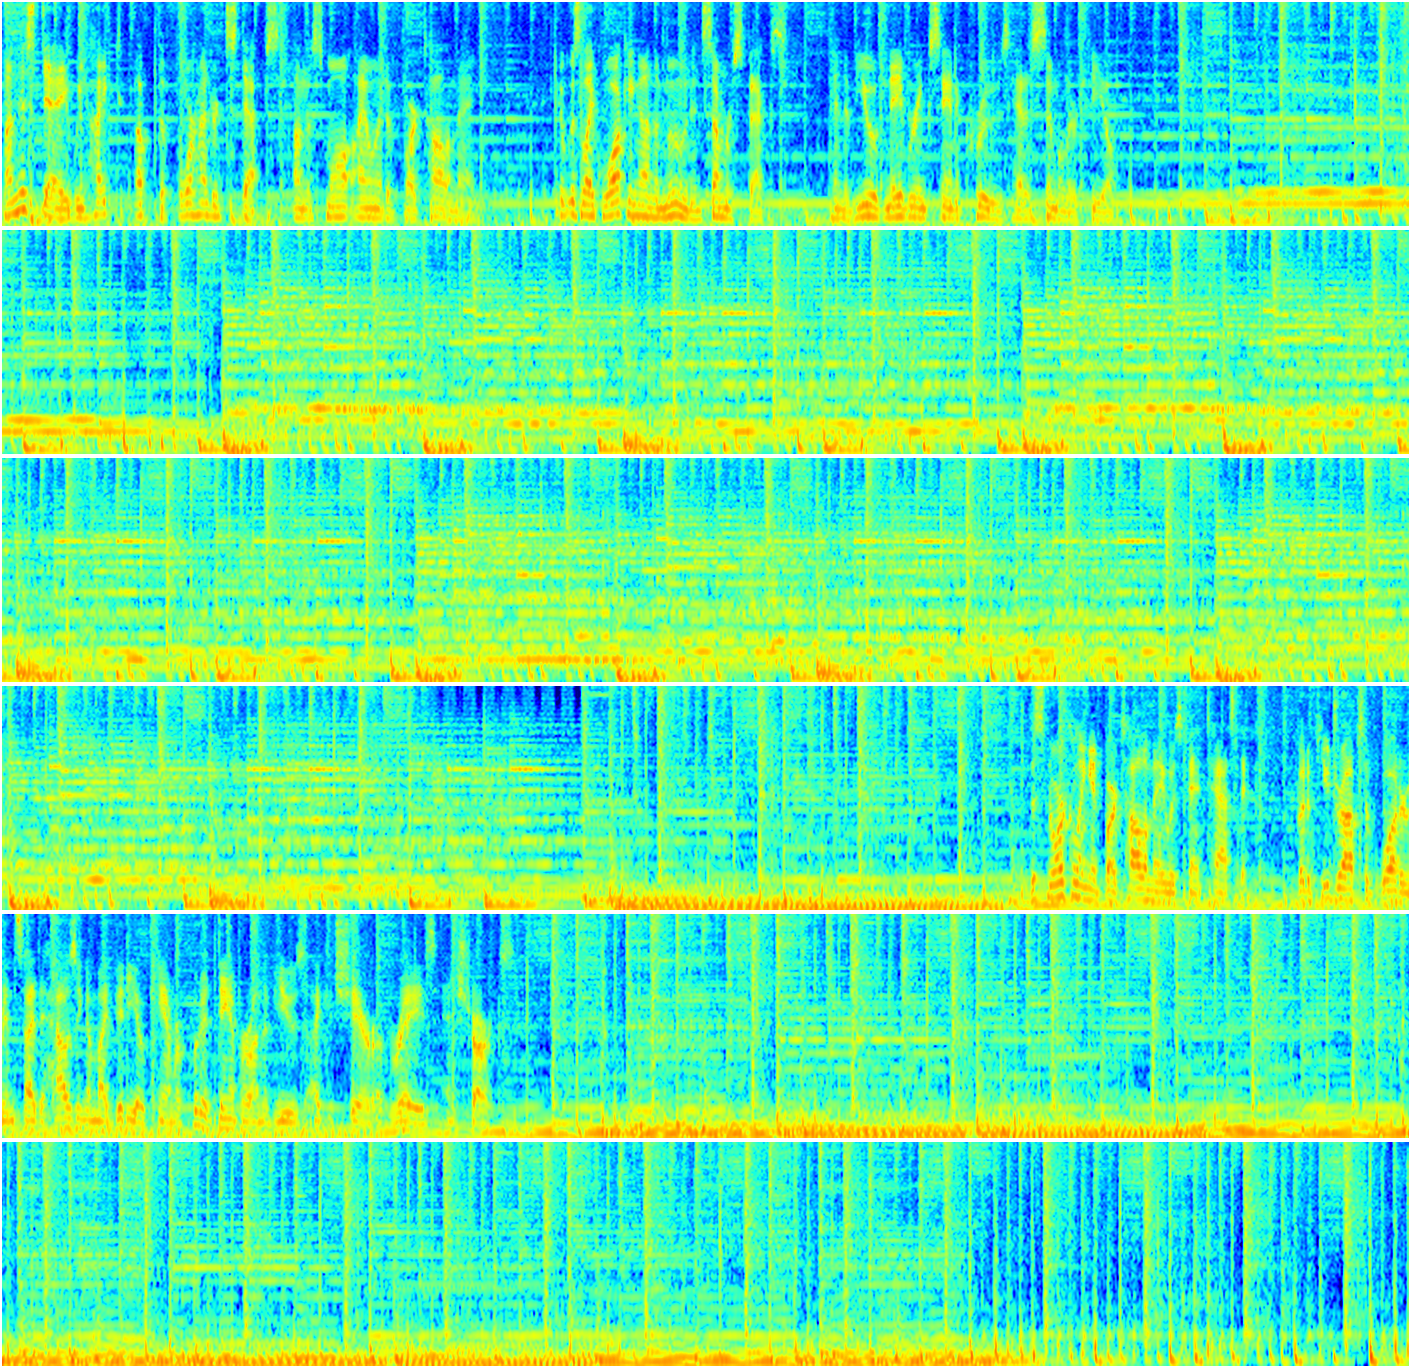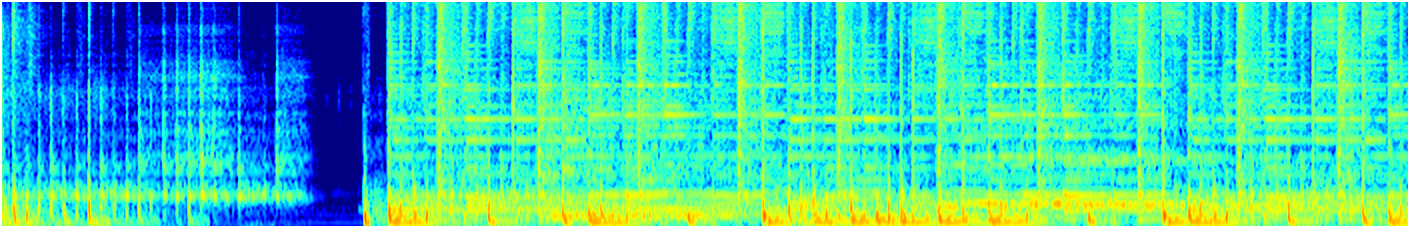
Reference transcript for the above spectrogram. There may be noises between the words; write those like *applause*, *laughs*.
On this day, we hiked up the 400 steps on the small island of Bartolome. It was like walking on the moon in some respects, and the view of neighboring Santa Cruz had a similar feel. The snorkeling at Bartolome was fantastic, but a few drops of water inside the housing of my video camera put a damper on the views I could share of rays and sharks.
